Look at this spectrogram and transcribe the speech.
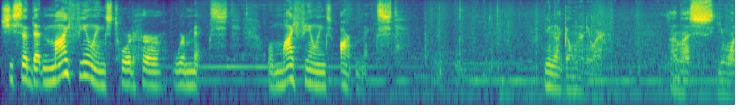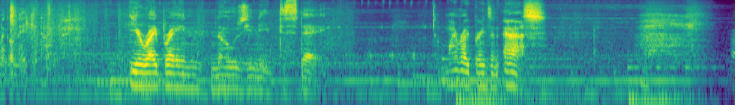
She said that my feelings toward her were mixed. Well, my feelings aren't mixed. You're not going anywhere. Unless you want to go naked. Your right brain knows you need to stay. My right brain's an ass. Uh,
